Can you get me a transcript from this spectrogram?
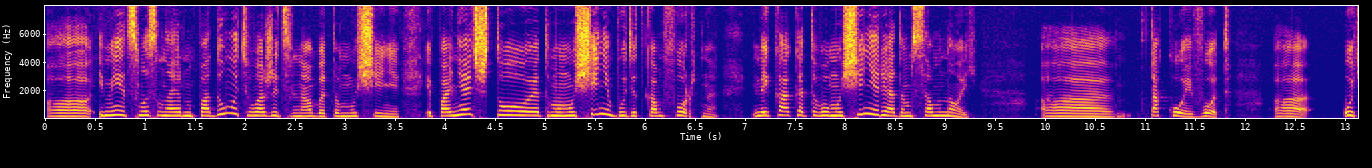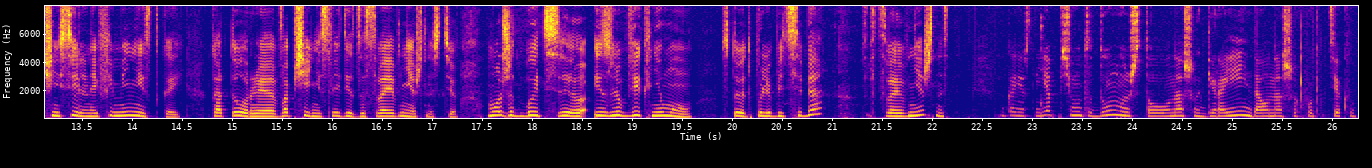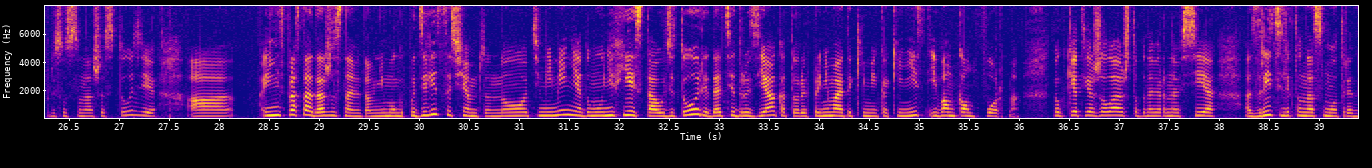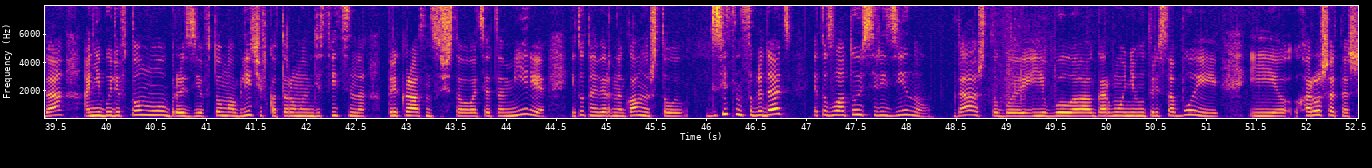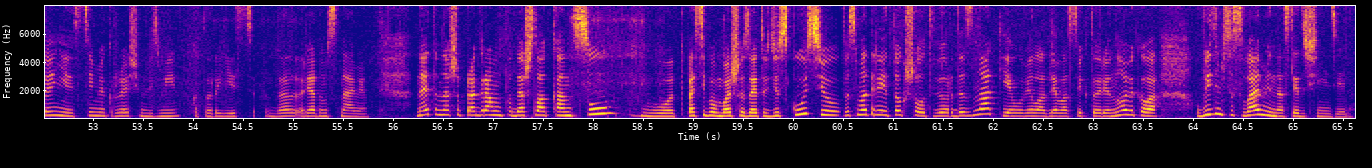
Uh, имеет смысл, наверное, подумать уважительно об этом мужчине и понять, что этому мужчине будет комфортно, и как этому мужчине рядом со мной, uh, такой вот, uh, очень сильной феминисткой, которая вообще не следит за своей внешностью, может быть, э, из любви к нему стоит полюбить себя, свою внешность? Ну, конечно. Я почему-то думаю, что у наших героинь, да, у наших вот тех, кто присутствует в нашей студии, а, они неспроста даже с нами там не могут поделиться чем-то, но тем не менее, я думаю, у них есть та аудитория, да, те друзья, которые принимают такими, как они есть, и вам комфортно. Так как я желаю, чтобы, наверное, все зрители, кто нас смотрит, да, они были в том образе, в том обличии, в котором им действительно прекрасно существовать в этом мире. И тут, наверное, главное, что действительно соблюдать эту золотую середину, да, чтобы и была гармония внутри собой, и, и хорошие отношения с теми окружающими людьми, которые есть да, рядом с нами. На этом наша программа подошла к концу. Вот. Спасибо вам большое за эту дискуссию. Вы смотрели ток-шоу «Твердый знак». Я его вела для вас Виктория Новикова. Увидимся с вами на следующей неделе.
